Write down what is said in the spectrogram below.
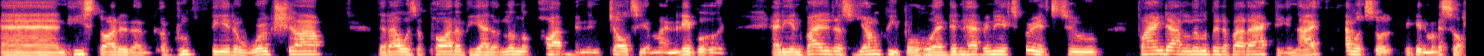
and he started a, a group theater workshop that I was a part of. He had a little apartment in Chelsea in my neighborhood, and he invited us young people who had, didn't have any experience to find out a little bit about acting. And I, I was sort of thinking myself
